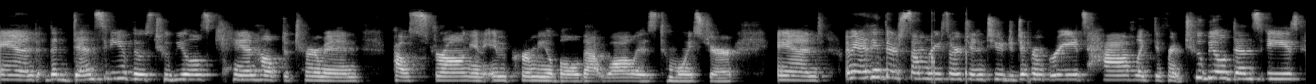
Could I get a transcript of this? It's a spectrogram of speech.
and the density of those tubules can help determine how strong and impermeable that wall is to moisture. And I mean, I think there's some research into do different breeds have like different tubule densities.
